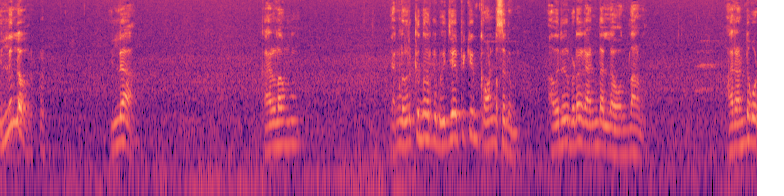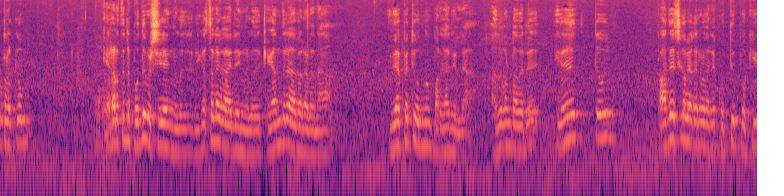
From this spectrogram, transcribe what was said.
ഇല്ലല്ലോ. ഇല്ല. കാരണം ഞങ്ങൾ എതിർക്കുന്നവർക്ക് ബി ജെ പിക്കും കോൺഗ്രസിനും അവർ ഇവിടെ രണ്ടല്ല ഒന്നാണ്. ആ രണ്ട് കൂട്ടർക്കും കേരളത്തിന്റെ പൊതുവിഷയങ്ങൾ വികസന കാര്യങ്ങൾ കേന്ദ്ര അവഗണന ഇതേപ്പറ്റി ഒന്നും പറയാനില്ല. അതുകൊണ്ട് അവർ ഏറ്റവും പ്രാദേശിക മേഖലകൾ വരെ കുത്തിപ്പൊക്കി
